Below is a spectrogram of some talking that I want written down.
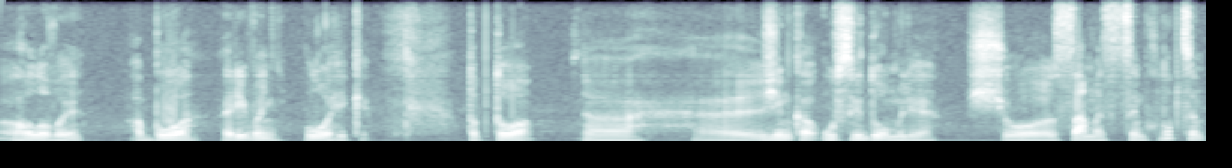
голови або рівень логіки. Тобто е, е, жінка усвідомлює, що саме з цим хлопцем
